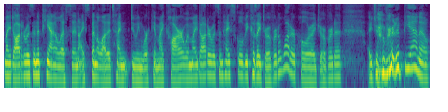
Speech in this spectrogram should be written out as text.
My daughter was in a piano lesson. I spent a lot of time doing work in my car when my daughter was in high school because I drove her to water polo. I drove her to I drove her to piano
